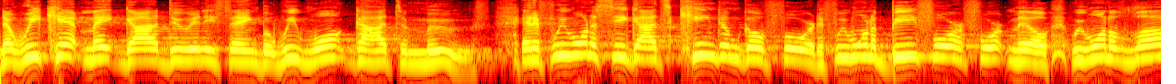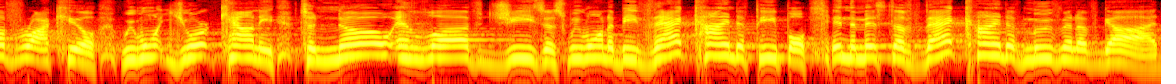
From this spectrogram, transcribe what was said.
Now, we can't make God do anything, but we want God to move. And if we want to see God's kingdom go forward, if we want to be for Fort Mill, we want to love Rock Hill, we want York County to know and love Jesus, we want to be that kind of people in the midst of that kind of movement of God,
